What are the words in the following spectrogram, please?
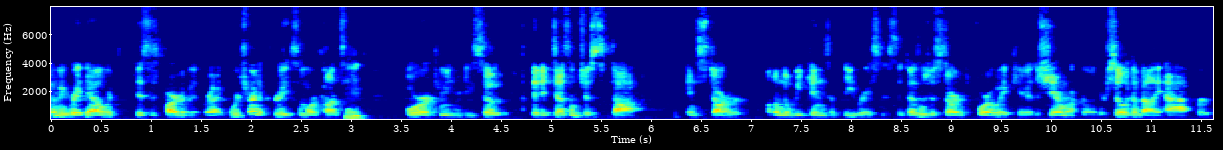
I mean, right now, we're, this is part of it, right? We're trying to create some more content for our community so that it doesn't just stop and start on the weekends of the races. It doesn't just start at 408K or the Shamrock Run or Silicon Valley Half or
